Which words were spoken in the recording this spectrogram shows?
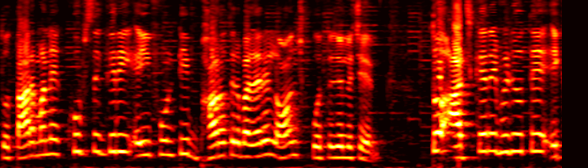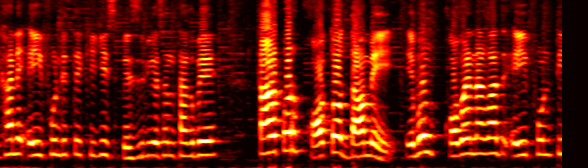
তো তার মানে খুব শিগগিরই এই ফোনটি ভারতের বাজারে লঞ্চ করতে চলেছে। তো আজকের এই ভিডিওতে এখানে এই ফোনটিতে কী কী স্পেসিফিকেশান থাকবে তারপর কত দামে এবং কবে নাগাদ এই ফোনটি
